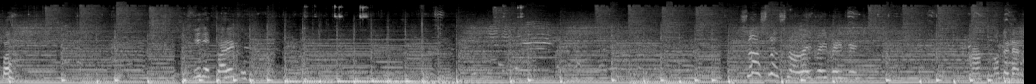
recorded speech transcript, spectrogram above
Pak. Ini deh pareku. Slow, slow, slow. Wait, wait, wait. Ah, okay, done.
